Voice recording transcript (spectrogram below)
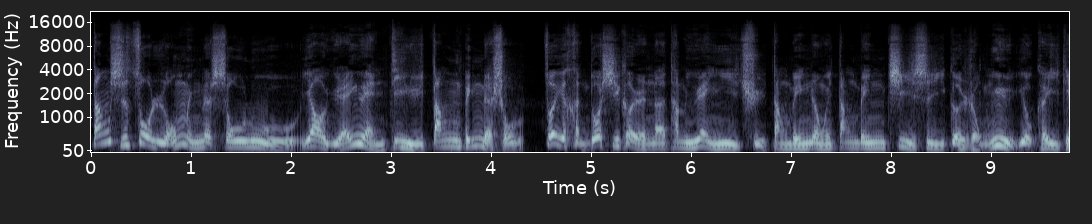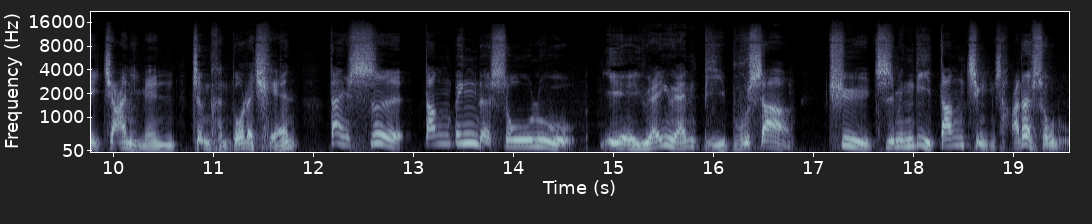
当时做农民的收入要远远低于当兵的收入，所以很多锡克人呢，他们愿意去当兵，认为当兵既是一个荣誉，又可以给家里面挣很多的钱。但是当兵的收入也远远比不上去殖民地当警察的收入，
